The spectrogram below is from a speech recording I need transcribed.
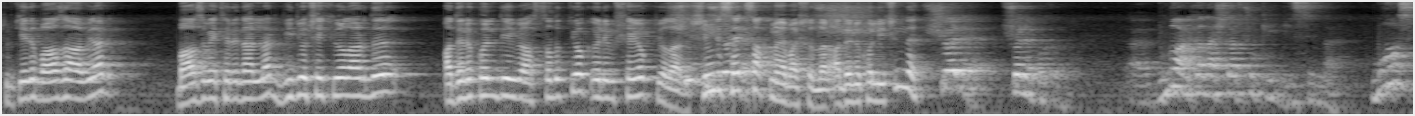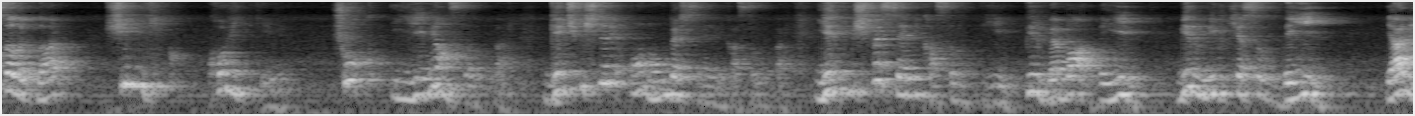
Türkiye'de bazı abiler, bazı veterinerler video çekiyorlardı. Adenokoli diye bir hastalık yok, öyle bir şey yok diyorlardı. Şimdi Şimdi, şöyle- set satmaya başladılar adenokoli için de. Şöyle, şöyle bakın. Ee, Bunu arkadaşlar çok iyi bilsinler. Bu hastalıklar şimdiki Covid gibi çok yeni hastalıklar. Geçmişleri 10-15 senelik hastalıklar. 75 senelik hastalık değil. Bir veba değil. Bir Newcastle değil. Yani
